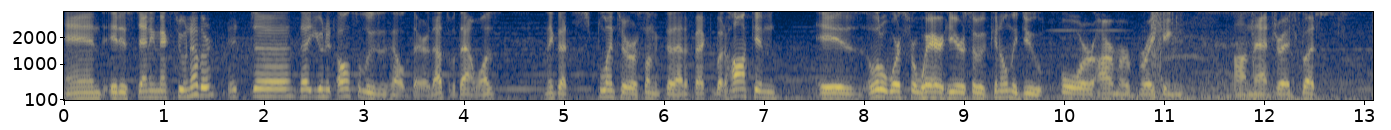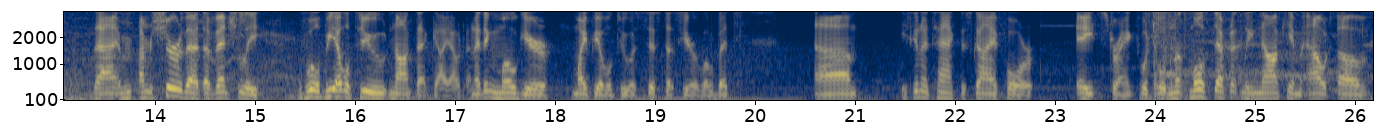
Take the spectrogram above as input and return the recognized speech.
and it is standing next to another, it uh, that unit also loses health there. That's what that was. I think that's Splinter or something to that effect. But Hakon is a little worse for wear here, so it can only do 4 armor breaking on that dredge. But I'm, I'm sure that eventually we'll be able to knock that guy out. And I think Mogir might be able to assist us here a little bit. Um, he's going to attack this guy for 8 strength, which will most definitely knock him out of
